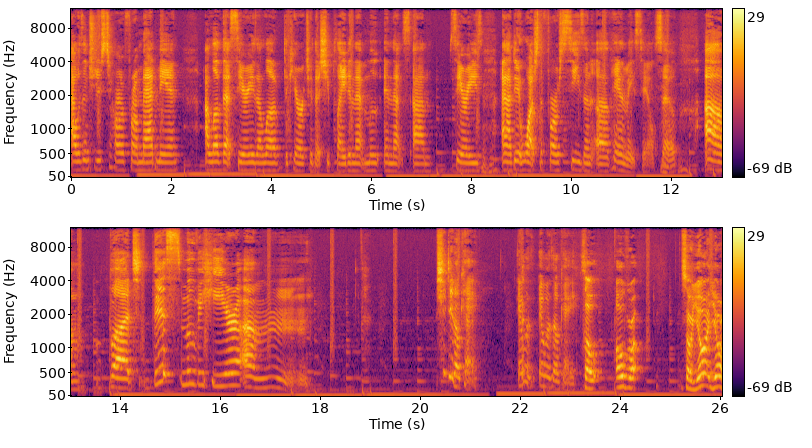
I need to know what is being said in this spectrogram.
I was introduced to her from Mad Men. I love that series. I love the character that she played in that mo- in that um, series, and I did watch the first season of *Handmaid's Tale*. So, um, but this movie here, um, hmm, she did okay. It was it was okay. So over, so your your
